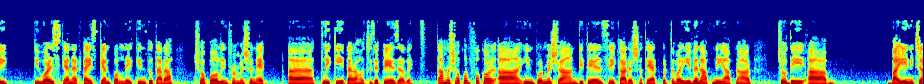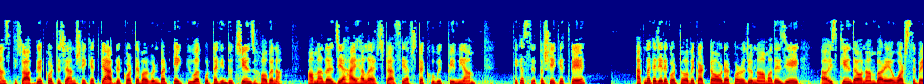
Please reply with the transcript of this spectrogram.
এই কিউআর স্ক্যানারটা স্ক্যান করলে কিন্তু তারা সকল ইনফরমেশন এক ক্লিকই তারা হচ্ছে যে পেয়ে যাবে। তো আমরা সকল প্রকার ইনফরমেশন ডিটেলস এই কার্ডের সাথে অ্যাড করতে পারি। ইভেন আপনি আপনার যদি বাই এনি চান্স কিছু আপডেট করতে চান, সেক্ষেত্রে আপডেট করতে পারবেন। বাট এই কিউআর কোডটা কিন্তু চেঞ্জ হবে না। আমাদের যে হাই হ্যালো অ্যাপসটা সেই অ্যাপসটা খুবই প্রিমিয়াম ঠিক আছে? তো সেক্ষেত্রে আপনাকে যেটা করতে হবে কার্ডটা অর্ডার করার জন্য আমাদের যে স্ক্রিন দেওয়া নাম্বারে হোয়াটসঅ্যাপে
